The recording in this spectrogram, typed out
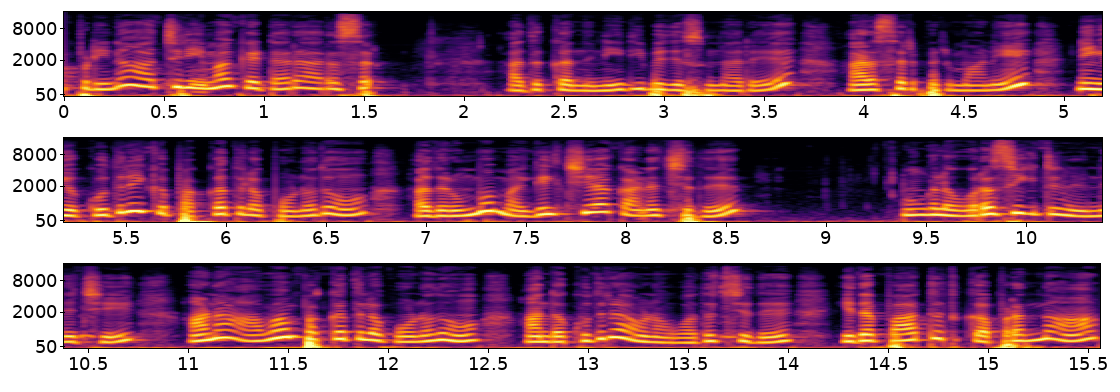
அப்படின்னு ஆச்சரியமாக கேட்டார் அரசர். அதுக்கு அந்த நீதிபதி சொன்னார் அரசர் பெருமானே நீங்கள் குதிரைக்கு பக்கத்தில் போனதும் அது ரொம்ப மகிழ்ச்சியாக கணச்சிது. உங்களை உரசிக்கிட்டு நின்றுச்சு ஆனால் அவன் பக்கத்தில் போனதும் அந்த குதிரை அவனை உதச்சிது. இதை பார்த்ததுக்கு அப்புறம் தான்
